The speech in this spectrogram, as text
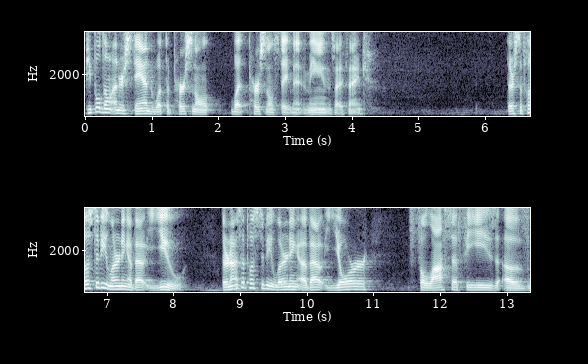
people don't understand what the personal what personal statement means, I think. They're supposed to be learning about you. They're not supposed to be learning about your philosophies of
